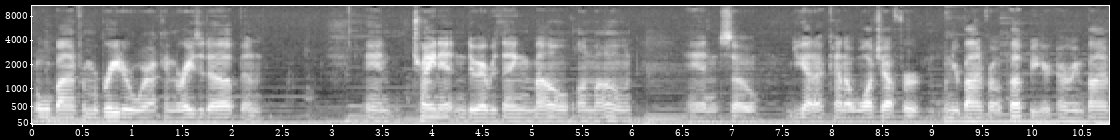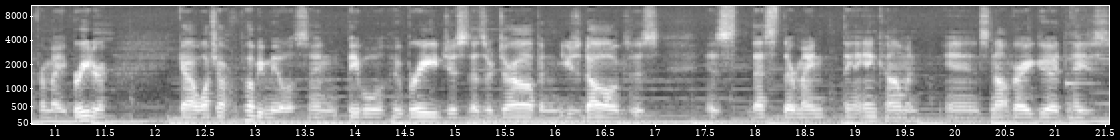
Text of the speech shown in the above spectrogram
or buying from a breeder where I can raise it up and and train it and do everything my own, on my own. And so you got to kind of watch out for when you're buying from a puppy or, or buying from a breeder. Got to watch out for puppy mills and people who breed just as their job and use dogs is is that's their main thing income and, and it's not very good. They just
